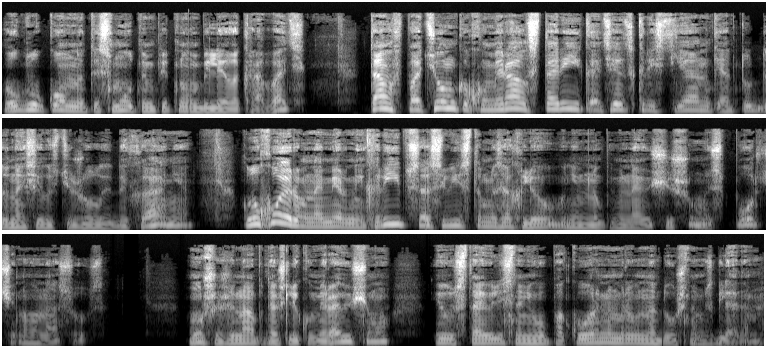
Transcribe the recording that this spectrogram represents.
В углу комнаты смутным пятном белела кровать, там в потемках умирал старик, отец крестьянки, оттуда доносилось тяжелое дыхание, глухой равномерный хрип со свистом и захлебыванием, напоминающий шум испорченного насоса. Муж и жена подошли к умирающему и уставились на него покорным равнодушным взглядом.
